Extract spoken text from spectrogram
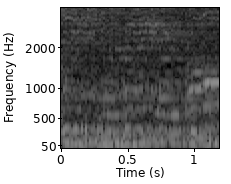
we should be alone.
